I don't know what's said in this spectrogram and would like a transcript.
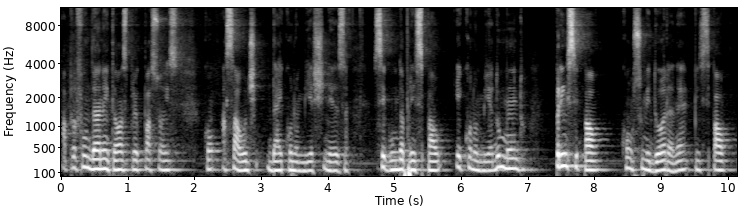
aprofundando então as preocupações com a saúde da economia chinesa, segundo a principal economia do mundo, principal consumidora, né? principal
